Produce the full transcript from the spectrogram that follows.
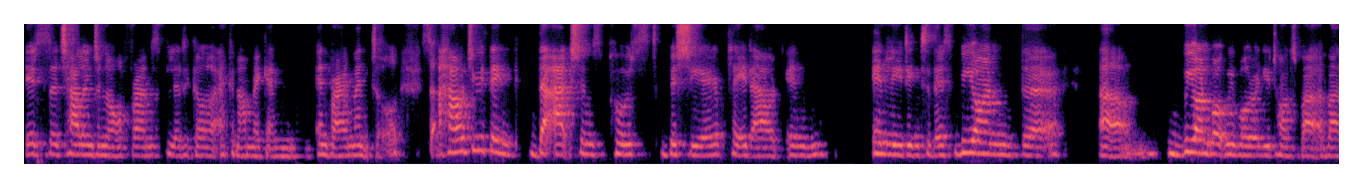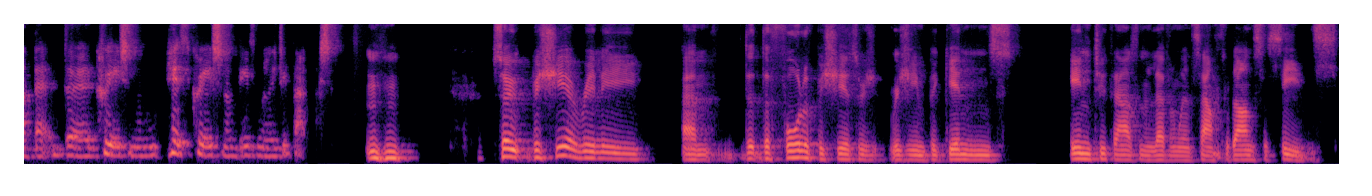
it's a challenge on all fronts, political, economic, and environmental. So how do you think the actions post Bashir played out in, in leading to this beyond the um, beyond what we've already talked about, about the, the creation, his creation of these military factions? Mm-hmm. So Bashir really um, the, the fall of Bashir's re- regime begins in 2011 when South Sudan secedes.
